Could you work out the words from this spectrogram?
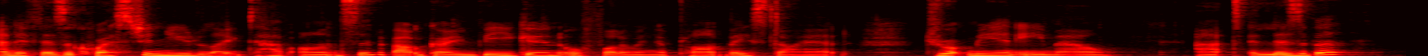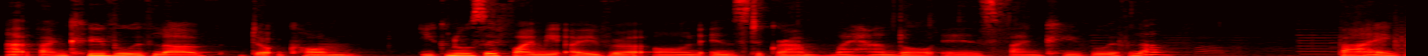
And if there's a question you'd like to have answered about going vegan or following a plant based diet, drop me an email at elizabeth at vancouverwithlove.com. You can also find me over on Instagram. My handle is Vancouver with Love. Bye.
